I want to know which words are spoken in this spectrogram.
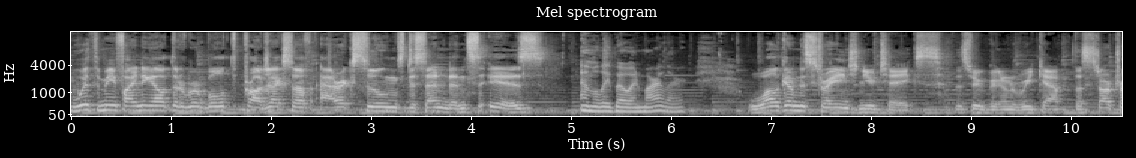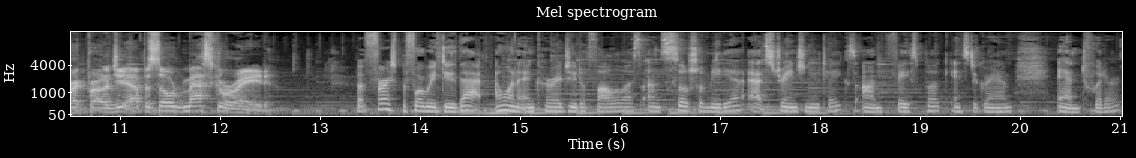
With me finding out that we're both projects of Arik Soong's descendants is. Emily Bowen Marlar. Welcome to Strange New Takes. This week we're going to recap the Star Trek Prodigy episode Masquerade. But first, before we do that, I want to encourage you to follow us on social media at Strange New Takes on Facebook, Instagram, and Twitter.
